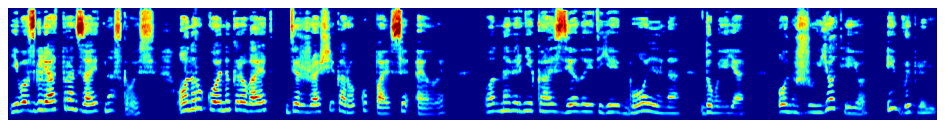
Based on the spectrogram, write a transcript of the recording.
Его взгляд пронзает насквозь. Он рукой накрывает держащий коробку пальцы Эллы. Он наверняка сделает ей больно, думаю я. Он жует ее и выплюнет.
